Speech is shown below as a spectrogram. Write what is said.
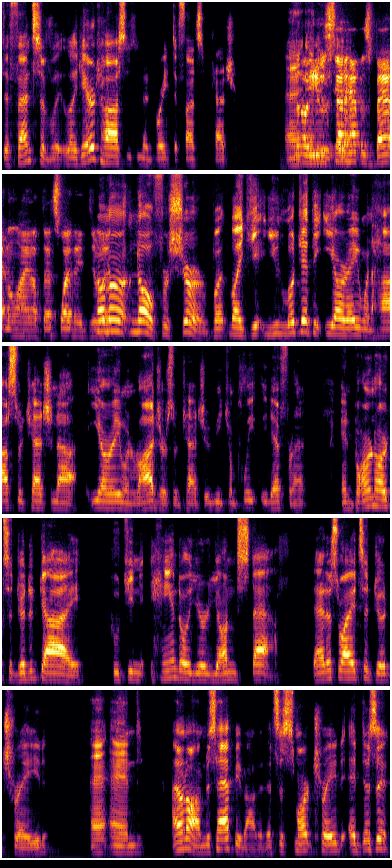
defensively. Like Eric Haase isn't a great defensive catcher. And, no, you just got to have his bat in the lineup. That's why they do no, it. No, no, no, for sure. But like you, you look at the ERA when Haase would catch and uh, ERA when Rogers would catch, it would be completely different. And Barnhart's a good guy who can handle your young staff. That is why it's a good trade. And, and I don't know. I'm just happy about it. It's a smart trade. It doesn't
